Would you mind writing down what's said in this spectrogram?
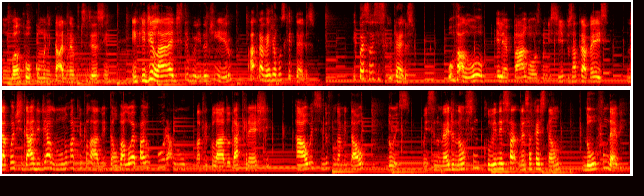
um banco comunitário, né? Vamos dizer assim, em que de lá é distribuído o dinheiro através de alguns critérios. E quais são esses critérios? O valor ele é pago aos municípios através da quantidade de aluno matriculado. Então, o valor é pago por aluno matriculado da creche ao ensino fundamental 2. O ensino médio não se inclui nessa, nessa questão do Fundeb.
